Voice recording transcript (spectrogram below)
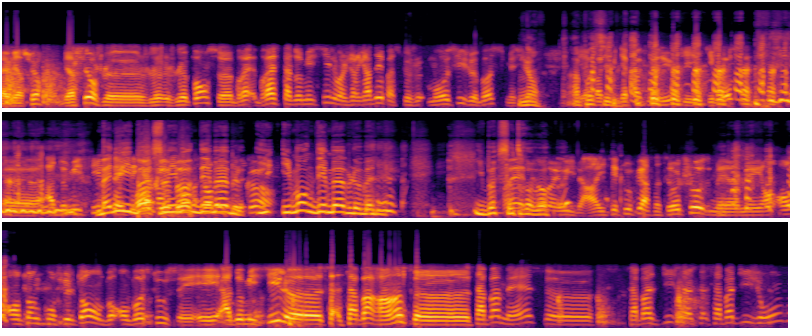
Bah, bien sûr, bien sûr, je le, je le, je le pense. Euh, Bre- Brest à domicile, moi j'ai regardé parce que je- moi aussi je bosse, messieurs. Non, impossible. Il n'y a pas que Manu qui, qui bosse. Euh, à domicile. Manu il bosse mais il monte des meubles. Il, il monte des meubles Manu. Il bosse Ouais, autrement. non, mais oui, bah, alors, il sait tout faire, ça c'est autre chose, mais, euh, mais en, en- en tant que consultant, on, on bosse tous. Et, et à domicile, euh, ça, ça bat Reims, euh, ça bat Metz, euh, ça, bat, ça, ça- ça bat Dijon.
